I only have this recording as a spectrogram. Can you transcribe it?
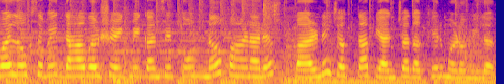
मावळ लोकसभेत दहा वर्ष एकमेकांचे तोंड न पाहणाऱ्या बारणे जगताप यांच्यात अखेर मनोमिलन.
